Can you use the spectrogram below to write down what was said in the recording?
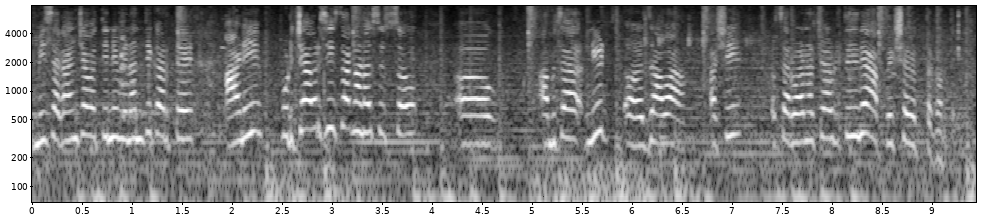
मी सगळ्यांच्या वतीने विनंती करते. आणि पुढच्या वर्षीचा गणेशोत्सव आमचा नीट जावा अशी सर्वांच्या वतीने अपेक्षा व्यक्त करते.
